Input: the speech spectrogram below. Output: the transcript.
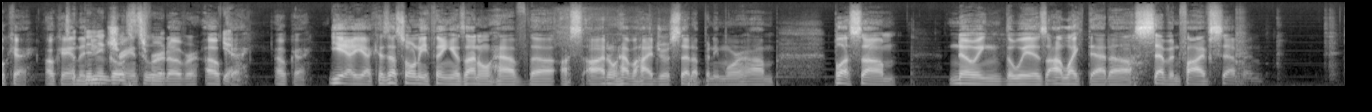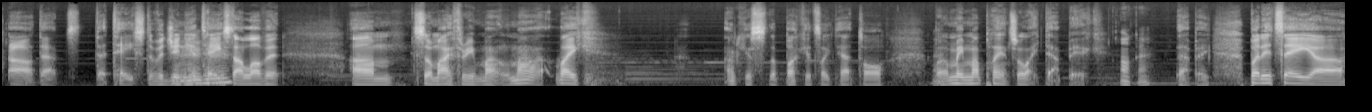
okay, okay, So and then, then you it transfer it a- over. Okay, Yeah. okay, yeah, yeah. Because that's the only thing is I don't have the uh, I don't have a hydro setup anymore. Um, plus, um, knowing the whiz, I like that uh seven five seven. Oh, that's the taste, the Virginia Mm-hmm. taste. I love it. Um, so my three, my my like, I guess the bucket's like that tall, but I mean my plants are like that big Okay. that big. But it's a uh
